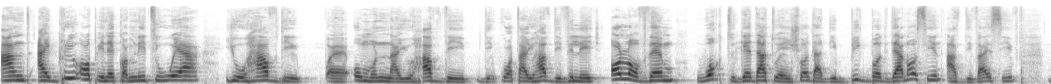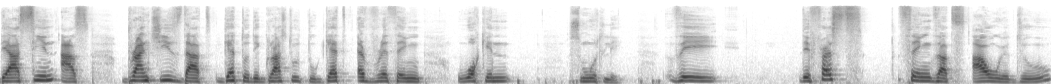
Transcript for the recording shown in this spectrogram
And I grew up in a community where you have the uh, Omona, you have the, the quarter, you have the village, all of them work together to ensure that the big body, they are not seen as divisive, they are seen as branches that get to the grassroots to get everything working smoothly. The, the first thing that I will do,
